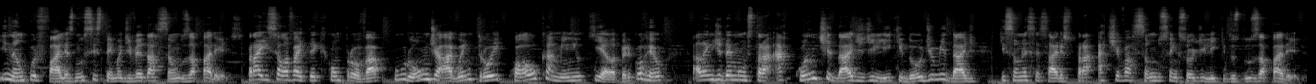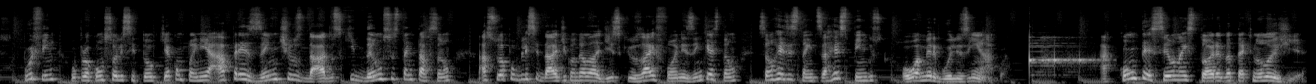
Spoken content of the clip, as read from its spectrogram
e não por falhas no sistema de vedação dos aparelhos. Para isso ela vai ter que comprovar por onde a água entrou e qual o caminho que ela percorreu, além de demonstrar a quantidade de líquido ou de umidade que são necessários para ativação do sensor de líquidos dos aparelhos. Por fim, o Procon solicitou que a companhia apresente os dados que dão sustentação à sua publicidade quando ela diz que os iPhones em questão são resistentes a respingos ou a mergulhos em água aconteceu na história da tecnologia.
